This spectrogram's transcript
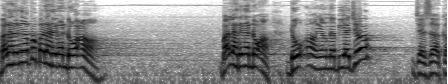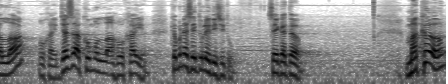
Balas dengan apa? Balas dengan doa. Balas dengan doa. Doa yang nabi ajar jazakallahu khair jazakumullahu khair kemudian saya tulis di situ saya kata maka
